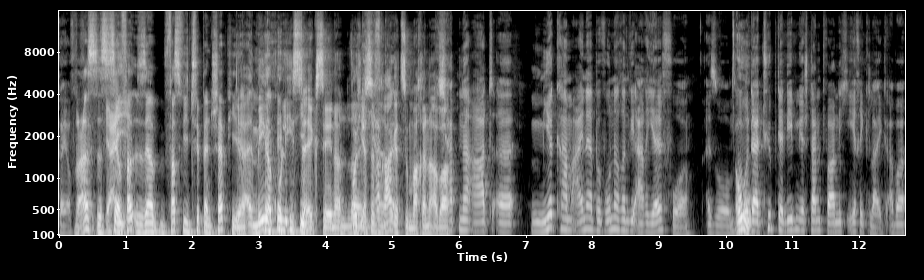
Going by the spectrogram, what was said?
Ah, Was? Das, ja, ist ja, fast, das ist ja, fast, wie Chip and Chap hier. Ja, mega coole Easter Egg-Szene. Wollte ich erst eine Frage zu machen, aber. Ich habe eine Art, äh, mir kam eine Bewohnerin wie Ariel vor. Also oh. nur der Typ, der neben ihr stand, war nicht Erik-like, aber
